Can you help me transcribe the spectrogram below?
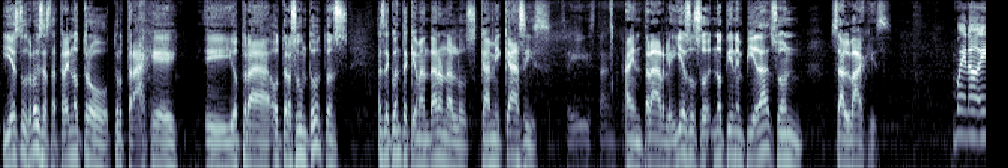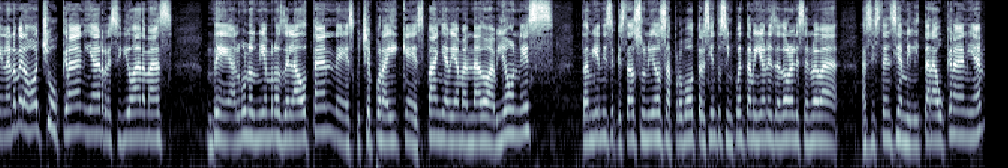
Y estos brothers hasta traen otro, otro traje y otra, otro asunto. Entonces, haz de cuenta que mandaron a los kamikazes a entrarle. Y esos no tienen piedad, son salvajes. Bueno, en la número 8, Ucrania recibió armas de algunos miembros de la OTAN. Escuché por ahí que España había mandado aviones. También dice que Estados Unidos aprobó 350 millones de dólares en nueva asistencia militar a Ucrania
